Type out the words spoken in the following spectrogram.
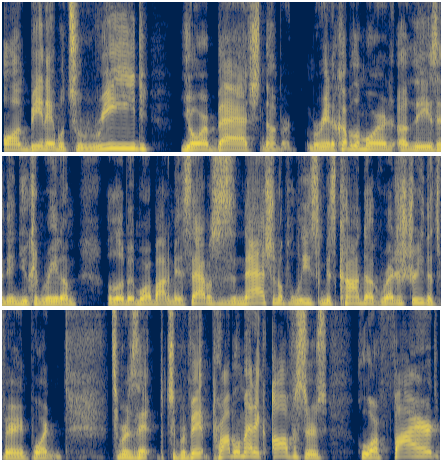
on being able to read your badge number. I'm gonna read a couple of more of these and then you can read them a little bit more about them. It establishes a national police misconduct registry that's very important to present to prevent problematic officers who are fired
